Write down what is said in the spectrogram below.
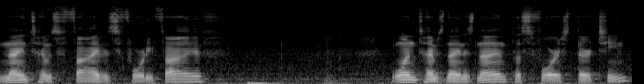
9 times 5 is 45. 1 times 9 is 9, plus 4 is 13.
